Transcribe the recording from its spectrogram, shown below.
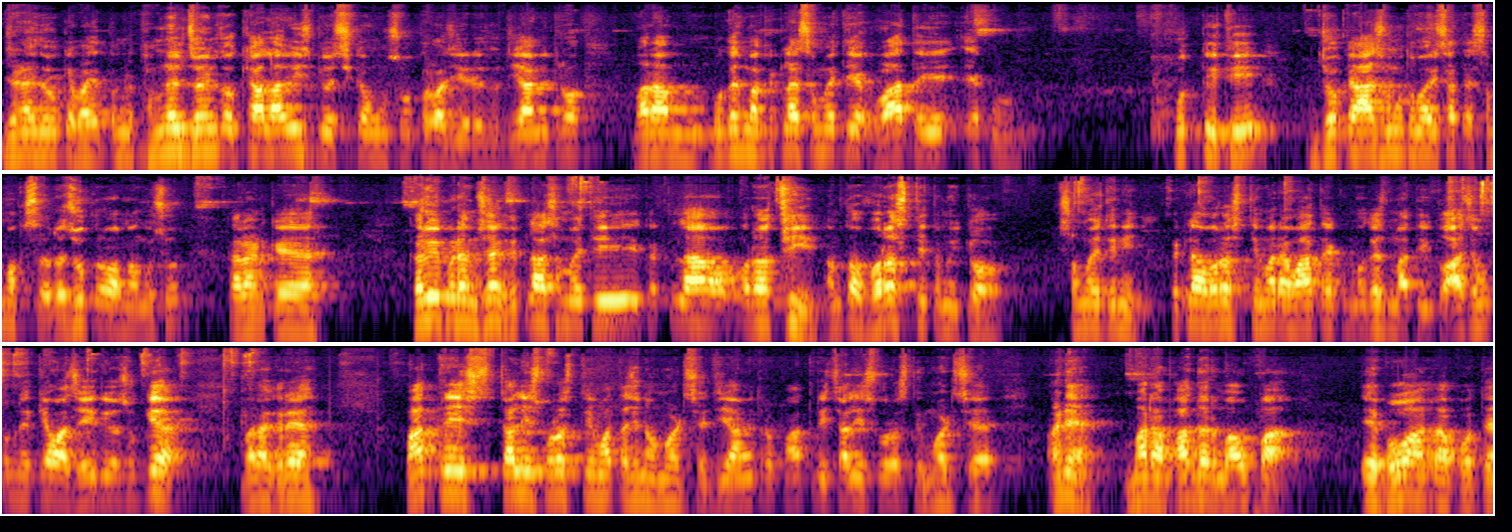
જણાવી દઉં કે ભાઈ, તમને થંબનેલ જોઈને તો ખ્યાલ આવી જ ગયો છે કે હું શું કરવા જઈ રહ્યો છું જ્યાં મિત્રો, મારા મગજમાં કેટલા સમયથી એક વાત એક કૂદતીથી જો કે આજ હું તમારી સાથે સમક્ષ રજૂ કરવા માંગુ છું, કારણ કે કરવી પડે એમ છે, કેટલા સમયથી, કેટલા વર્ષથી, આમ તો વર્ષથી તમે કહો, સમયથી નહીં, કેટલા વર્ષથી મારા વાત એક મગજમાંથી તો આજે હું તમને કહેવા જઈ રહ્યો છું કે મારા ઘરે પાંત્રીસ ચાલીસ વર્ષથી માતાજીનો મઠ છે. જ્યાં મિત્રો, પાંત્રીસ ચાલીસ વર્ષથી મઠ છે અને મારા ફાધર મા પપ્પા એ ભવા હતા પોતે.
